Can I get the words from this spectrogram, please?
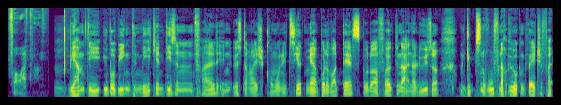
vor Ort waren. Wie haben die überwiegenden Medien diesen Fall in Österreich kommuniziert? Mehr Boulevarddesk oder folgte eine Analyse? Und gibt es einen Ruf nach irgendwelche Ver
